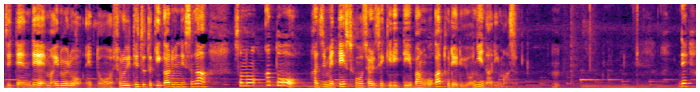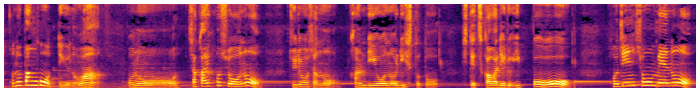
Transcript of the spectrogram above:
時点でいろいろ書類手続きがあるんですがその後初めてソーシャルセキュリティ番号が取れるようになります。うん、でこの番号っていうのはこの社会保障の受領者の管理用のリストとして使われる一方個人証明の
